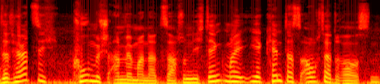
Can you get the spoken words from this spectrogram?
das hört sich komisch an, wenn man das sagt. Und ich denke mal, ihr kennt das auch da draußen.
